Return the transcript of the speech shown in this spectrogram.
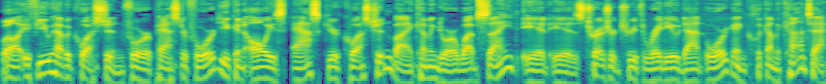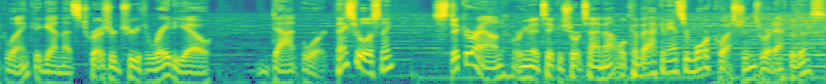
Well, if you have a question for Pastor Ford, you can always ask your question by coming to our website. It is treasuredtruthradio.org and click on the contact link. Again, that's treasuredtruthradio.org. Thanks for listening. Stick around. We're going to take a short time out. We'll come back and answer more questions right after this.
